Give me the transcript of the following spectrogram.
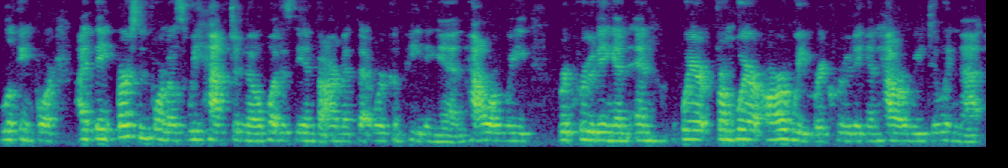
looking for? I think first and foremost we have to know what is the environment that we're competing in. How are we recruiting and, and where from where are we recruiting and how are we doing that?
